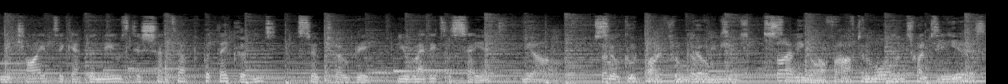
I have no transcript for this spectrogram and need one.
we tried to get the news to shut up but they couldn't, so Toby, you ready to say it? Yeah. So, So goodbye goodbye from from Go Music, signing off after more than 20 years.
